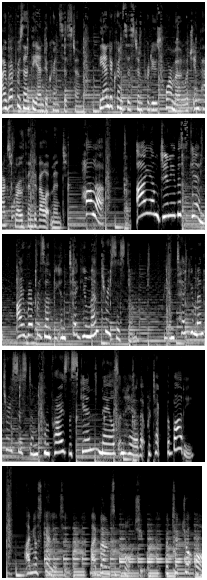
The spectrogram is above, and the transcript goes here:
I represent the endocrine system. The endocrine system produces hormone which impacts growth and development. Holla! I am Ginny the skin. I represent the integumentary system. The integumentary system comprise the skin, nails, and hair that protect the body. I'm your skeleton. My bones support you. Protect your organs from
